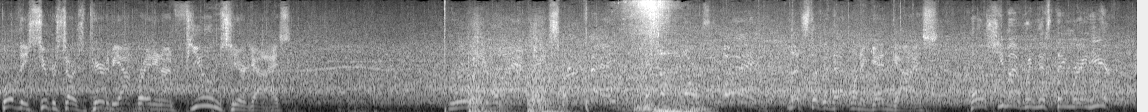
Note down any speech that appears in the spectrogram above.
Both these superstars appear to be operating on fumes here, guys. Let's look at that one again, guys. Cole, she might win this thing right here.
